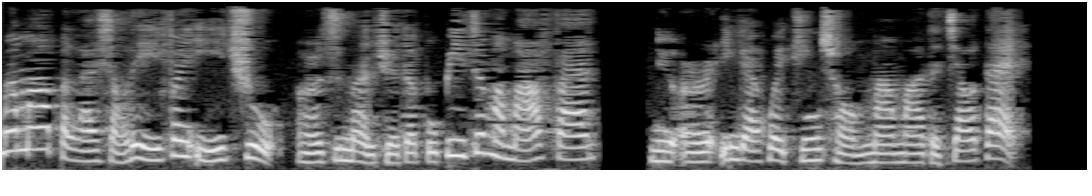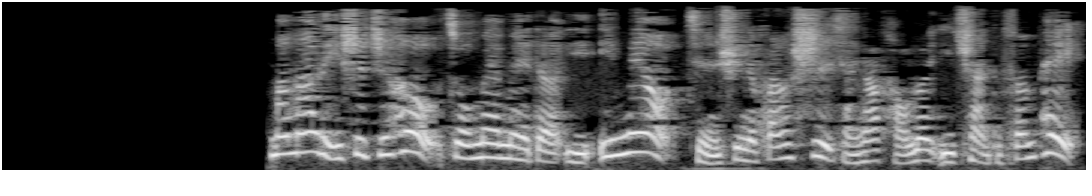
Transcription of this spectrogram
妈妈本来想立一份遗嘱，儿子们觉得不必这么麻烦，女儿应该会听从妈妈的交代。”妈妈离世之后，做妹妹的以 email、简讯的方式想要讨论遗产的分配。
